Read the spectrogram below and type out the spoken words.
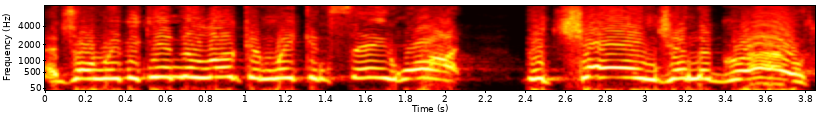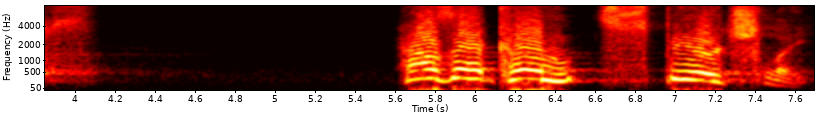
And so we begin to look and we can see what? The change and the growth. How's that come spiritually?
